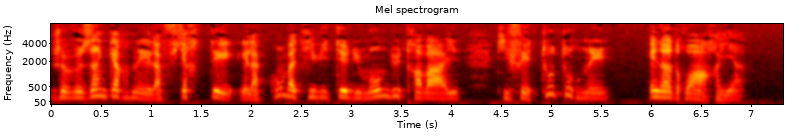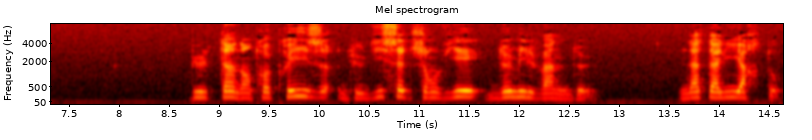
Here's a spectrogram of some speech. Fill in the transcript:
je veux incarner la fierté et la combativité du monde du travail qui fait tout tourner et n'a droit à rien. Bulletin d'entreprise du 17 janvier 2022. Nathalie Artaud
